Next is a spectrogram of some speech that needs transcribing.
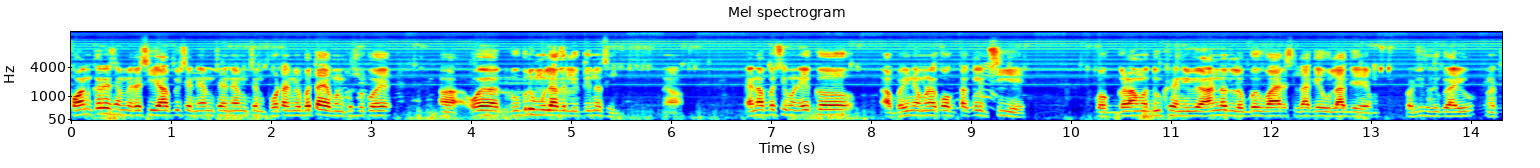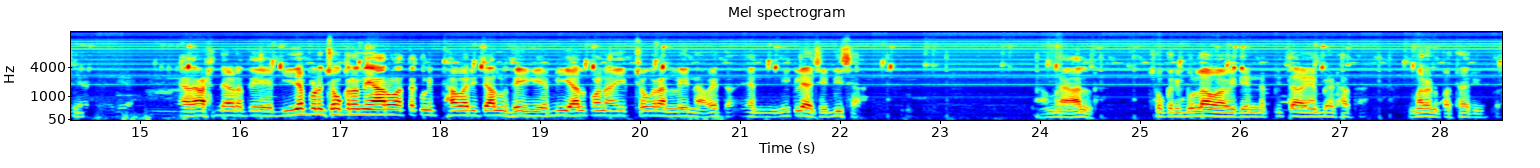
ફોન કરે છે, અમે રસી આપી છે ને એમ છે ને એમ છે ને ફોટા મેં બતાવ્યા, પણ કશું કોઈ રૂબરૂ મુલાકાત લીધી નથી. એના પછી પણ એક આ ભાઈને હમણાં કોઈક તકલીફ છીએ. કોઈક ગળામાં દુખે ને એવી આનંદ લગભગ વાયરસ લાગે એવું લાગે એમ. હજુ સુધી કોઈ આવ્યું નથી. આઠ દાડા તે બીજા પણ છોકરાને આરો આ તકલીફ થવાની ચાલુ થઈ ગઈ. બી હાલ પણ એક છોકરાને લઈને હવે તો એ નીકળ્યા છે ડીસા. હમણાં હાલ છોકરી બોલાવવા આવી હતી, એના પિતા અહીંયા બેઠા હતા, મરણ પથારી ઉપર.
